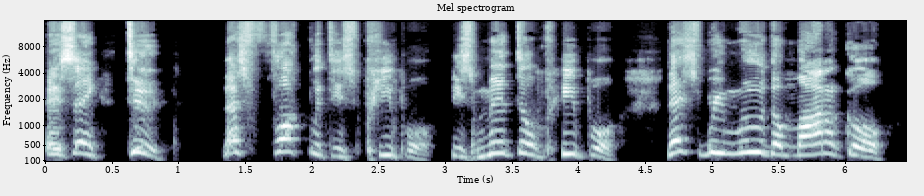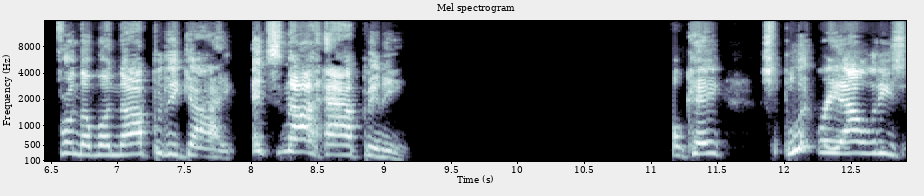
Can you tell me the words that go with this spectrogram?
and saying, dude, let's fuck with these people, these mental people. Let's remove the monocle from the monopoly guy. It's not happening. Okay? Split realities,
